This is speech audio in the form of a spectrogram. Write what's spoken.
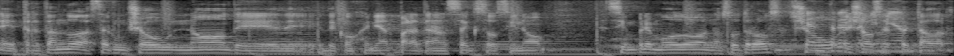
eh, tratando de hacer un show no de, congeniar para tener sexo, sino siempre modo nosotros show, ellos espectador.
